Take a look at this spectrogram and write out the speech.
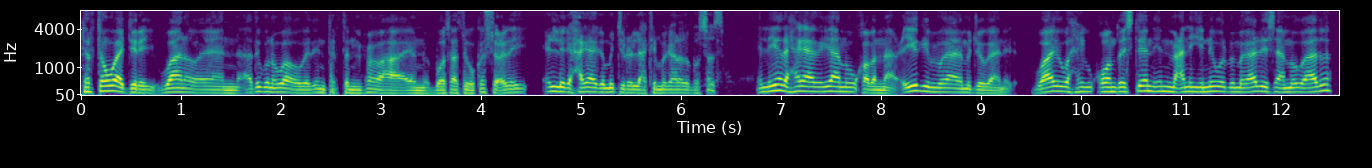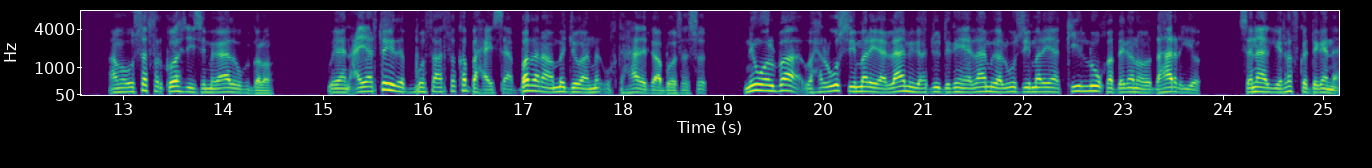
Tartan waa jiray waana adiguna waa ogeed in tartan muxuu ahaa een, boosaaso uu ka socday. Xilliga xagaaga ma jiro laakiin magaalada boosaaso xilliyada xagaaga yaanu u qabanaa ciyagii magaalada ma joogaan waayo waxay qoondaysteen in macnihii nin walba magaaladiisa ama uu aado ama uu safar kooxdiisa magaalada u ka galo. Cayaartoyda boosaaso ka baxaysa badanaa ma joogaan waqti xaadirka boosaaso nin walba waxa lagu sii marayaa laamiga hadduu degan yahay laamiga lagu sii marayaa kii luuqa degan oo dhahar iyo sanaag iyo rafka degana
